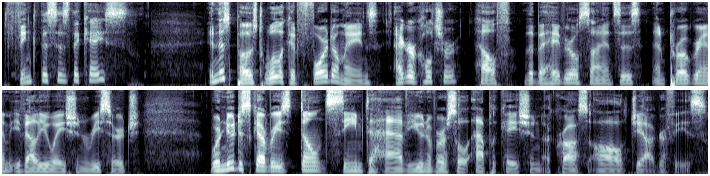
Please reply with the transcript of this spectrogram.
think this is the case, in this post, we'll look at four domains agriculture, health, the behavioral sciences, and program evaluation research, where new discoveries don't seem to have universal application across all geographies.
